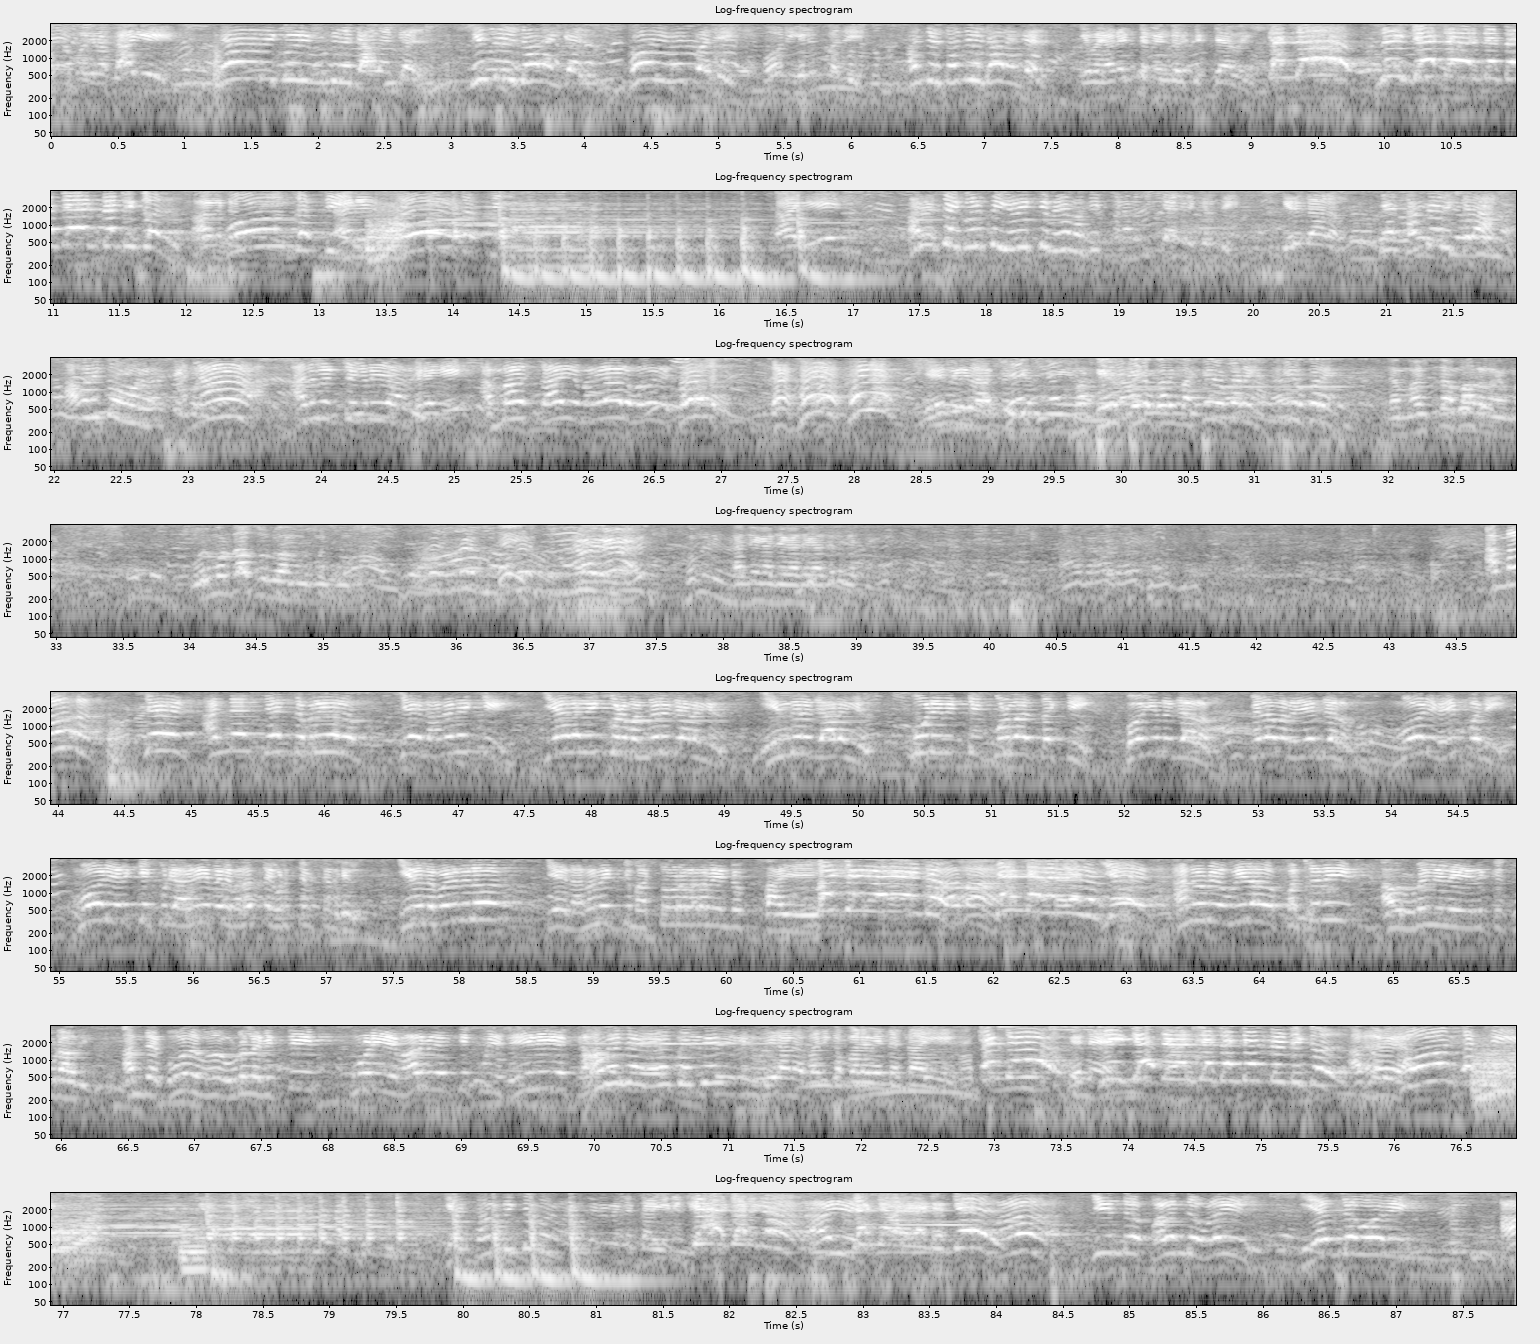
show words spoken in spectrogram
ஏழரை கூறி உந்திர ஜாலங்கள். இந்திர ஜாலங்கள். கோரி வைப்பது மோடி எடுப்பது. அந்த தந்திர ஜாலங்கள். இவை அனைத்தும் எங்களுக்கு தேவை. கண்ணா நீ கேட்ட இந்த தந்தையை பெற்றுக்கொள் ஓம் சக்தி. அருத்தை குறித்து இணைக்குமே மகிழ்ச்சி மகிழ்ச்சியாக இருக்கிறது இருந்தாலும் என் தம்பி இருக்கிறான் அவனுக்கும் ஒரு அது மட்டும் கிடையாது. பிறகு அம்மா தாய் மலையாள மகனே ஏய், ஏய், எதுக்குடா பேசுறீங்க? நான் மனுஷனா மாறேன் ஒரு முறை தான் சொல்லுவாங்க ஒரு மனுஷன். கஜ கஜ கஜ கஜ அம்மா ஏன் அண்ணன் கேட்ட பிரகாரம் ஏன் அண்ணனுக்கு ஏழரை கூட மந்திர ஜாலங்கள் இந்திர ஜாலங்கள் கூடிவிட்டு குழுவா சக்தி போகின்ற ஜாலம் பிளவர ஜாலம் மோடி வைப்பதை மோடி அளிக்கக்கூடிய அழிவுரை வளத்தை கொடுத்து விட்டீர்கள் இருந்த பொழுதிலும் என் அண்ணனுக்கு மற்றொரு வர வேண்டும்? தாயே? ஏன் அண்ணனுடைய உயிராகப்பட்டது அவர் உடலிலே இருக்கக்கூடாது. அந்த பூத உடலை விட்டு உங்களுடைய வாழ்வில் இருக்கக்கூடிய தெய்வீக என் உயிரான மதிக்கப்பட வேண்டும் தாயே? ஓம் சக்தி. என் தம்பிக்கும் ஒரு வரத்தை தர வேண்டும் தாயே. தாயே. இந்த பரந்த உலகில் எந்த ஒரு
